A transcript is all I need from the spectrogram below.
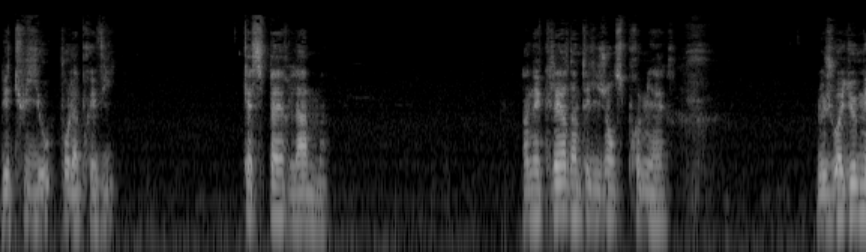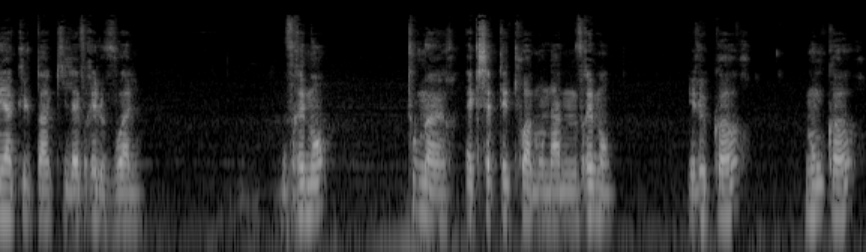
Des tuyaux pour l'après-vie? Qu'espère l'âme Un éclair d'intelligence première. Le joyeux mea culpa qui lèverait le voile. Vraiment, tout meurt, excepté toi, mon âme, vraiment. Et le corps, mon corps,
